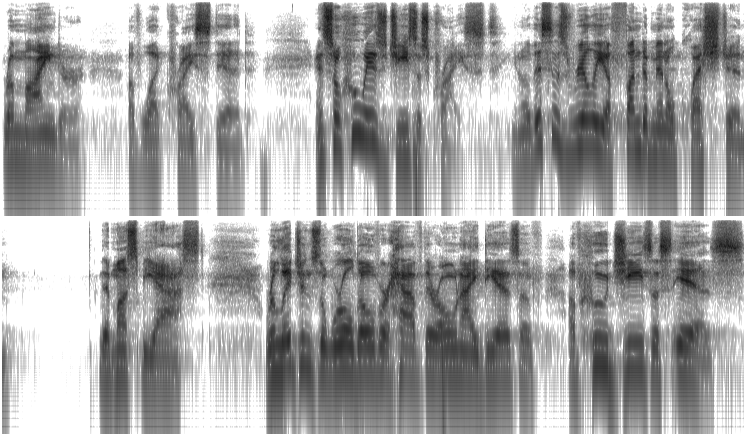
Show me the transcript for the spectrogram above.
reminder of what Christ did. And so, who is Jesus Christ? You know, this is really a fundamental question that must be asked. Religions the world over have their own ideas of, of who Jesus is.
